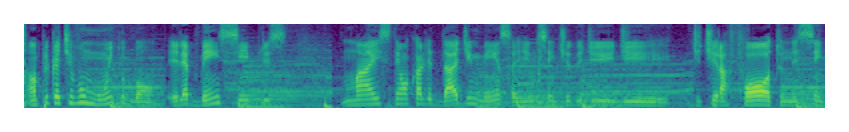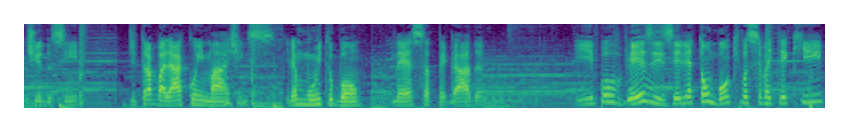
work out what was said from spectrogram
É um aplicativo muito bom. Ele é bem simples, mas tem uma qualidade imensa aí no sentido de, de, de tirar foto, nesse sentido assim, de trabalhar com imagens. Ele é muito bom nessa pegada. E por vezes ele é tão bom que você vai ter que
